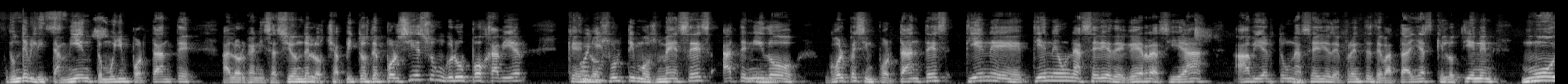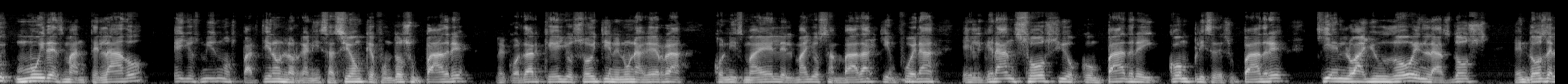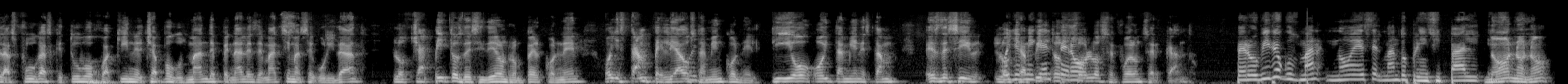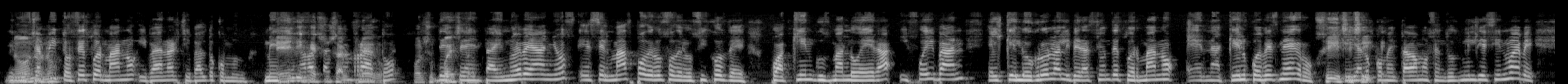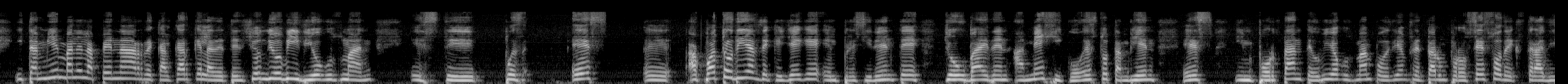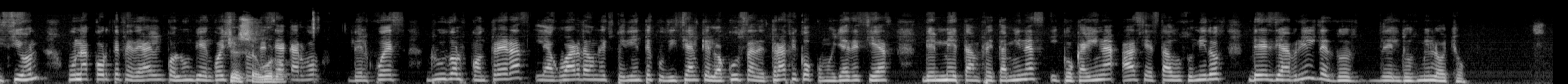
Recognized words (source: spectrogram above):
un debilitamiento muy importante a la organización de los chapitos. De por sí es un grupo, Javier, que en los últimos meses ha tenido golpes importantes, tiene, tiene una serie de guerras y ha, ha abierto una serie de frentes de batallas que lo tienen muy, muy desmantelado ellos mismos partieron la organización que fundó su padre. Recordar que ellos hoy tienen una guerra con Ismael el Mayo Zambada, quien fuera el gran socio, compadre y cómplice de su padre, quien lo ayudó en las dos, en dos de las fugas que tuvo Joaquín el Chapo Guzmán de penales de máxima seguridad. Los chapitos decidieron romper con él. Hoy están peleados también con el tío. Hoy también están, es decir, los chapitos solo se fueron cercando. Pero Ovidio Guzmán no es el mando principal. No, no, no. De los Chapitos, es su hermano Iván Archibaldo, como mencionaba hace un rato, por supuesto. de 39 años, es el más poderoso de los hijos de Joaquín Guzmán Loera, y fue Iván el que logró la liberación de su hermano en aquel Jueves Negro, que ya lo comentábamos en 2019. Y también vale la pena recalcar que la detención de Ovidio Guzmán, este, pues es eh, a cuatro días de que llegue el presidente Joe Biden a México. Esto también es importante. Ovidio Guzmán podría enfrentar un proceso de extradición. Una corte federal en Colombia, en Washington, a cargo del juez Rudolf Contreras, le aguarda un expediente judicial que lo acusa de tráfico, como ya decías, de metanfetaminas y cocaína hacia Estados Unidos desde abril del, del 2008.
